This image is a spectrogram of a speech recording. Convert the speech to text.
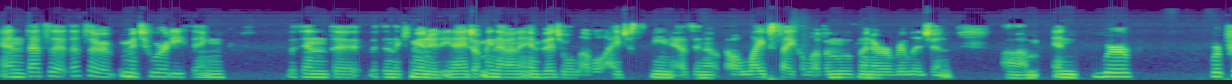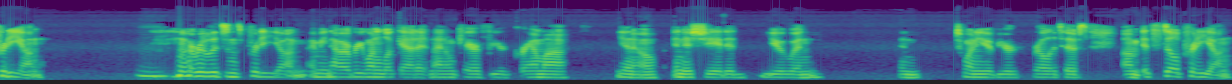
and that's a that's a maturity thing within the within the community. And I don't mean that on an individual level. I just mean as in a, a life cycle of a movement or a religion. Um, and we're we're pretty young. Our religion's pretty young. I mean, however you want to look at it, and I don't care if your grandma, you know, initiated you and and twenty of your relatives. Um, it's still pretty young.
